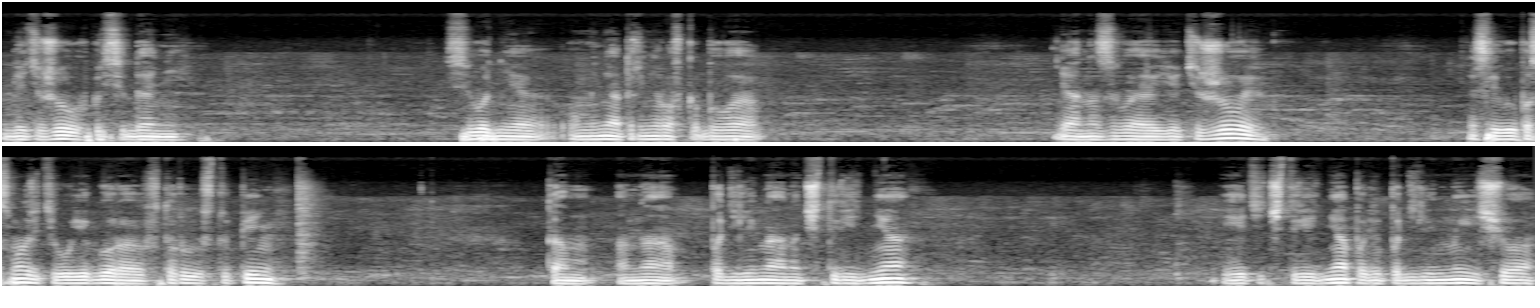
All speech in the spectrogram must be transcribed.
для тяжелых приседаний. Сегодня у меня тренировка была, я называю ее тяжелой. Если вы посмотрите у Егора вторую ступень, там она поделена на 4 дня. И эти 4 дня поделены еще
